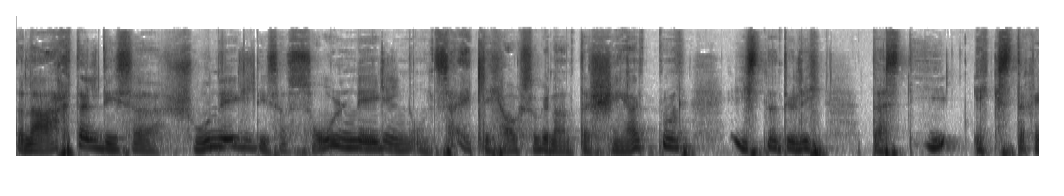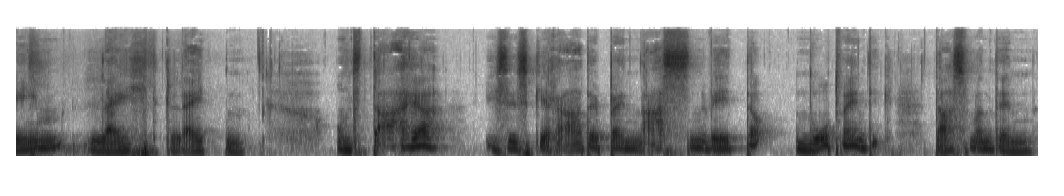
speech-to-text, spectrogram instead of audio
Der Nachteil dieser Schuhnägel, dieser Sohlennägeln und seitlich auch sogenannter Scherken ist natürlich, dass die extrem leicht gleiten. Und daher ist es gerade bei nassen Wetter notwendig, dass man den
